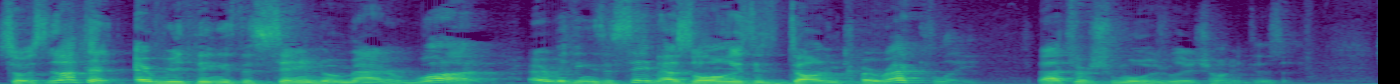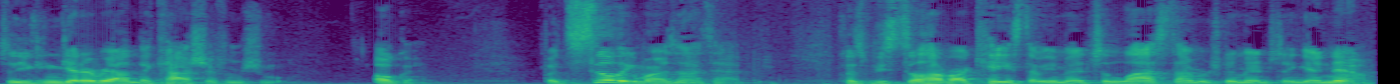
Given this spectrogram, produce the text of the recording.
So it's not that everything is the same no matter what. Everything is the same as long as it's done correctly. That's what Shmuel is really trying to say. So you can get around the kasha from Shmuel. Okay. But still the Gemara is not happy. Because we still have our case that we mentioned last time, which we're going to mention again now.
